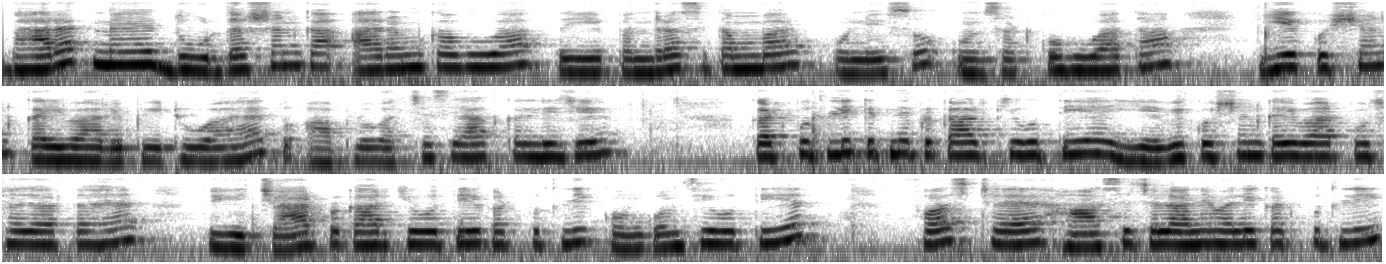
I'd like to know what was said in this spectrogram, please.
भारत में दूरदर्शन का आरंभ कब हुआ? तो ये 15 सितंबर उन्नीस सौ उनसठ को हुआ था। ये क्वेश्चन कई बार रिपीट हुआ है तो आप लोग अच्छे से याद कर लीजिए। कठपुतली कितने प्रकार की होती है? ये भी क्वेश्चन कई बार पूछा जाता है। तो ये चार प्रकार की होती है कठपुतली। कौन कौन सी होती है? फ़र्स्ट है हाथ से चलाने वाली कठपुतली।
